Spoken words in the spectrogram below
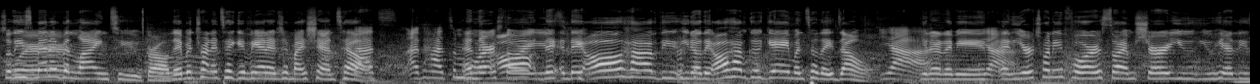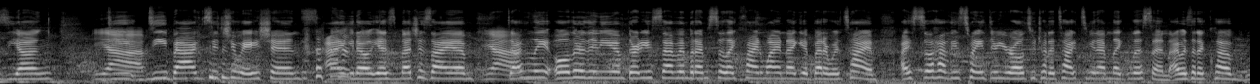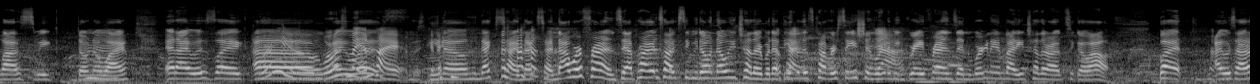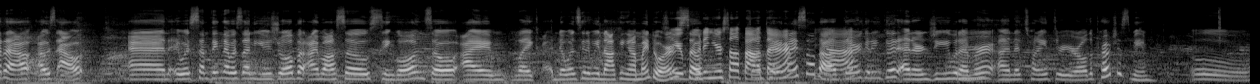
So these men have been lying to you, girl. They've been trying to take advantage of my Chantel. That's I've had some and horror all stories. they, they all have the you know they all have good game until they don't. Yeah. You know what I mean? Yeah. And you're 24, so I'm sure you you hear these young Yeah. D, bag situations. I you know as much as I am Yeah. definitely older than you, I'm 37, but I'm still like fine. Why not I get better with time? I still have these 23 year olds who try to talk to me, and I'm like, listen, I was at a club last week, don't know why, and I was like, Mm-hmm. Where you? um, Where was I my invite? I'm You know, next time, next time. Now we're friends. Yeah, private talk. See, we don't know each other, but at the end of this conversation, we're gonna be great friends, and we're gonna invite each other out to go out. But I was out and out. I was out, and it was something that was unusual. But I'm also single, and so I'm like, no one's gonna be knocking on my door. So you're putting yourself out I'm putting myself Yeah. Mm-hmm. out there, getting good energy, whatever. And a 23 year old approaches me. Ooh.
